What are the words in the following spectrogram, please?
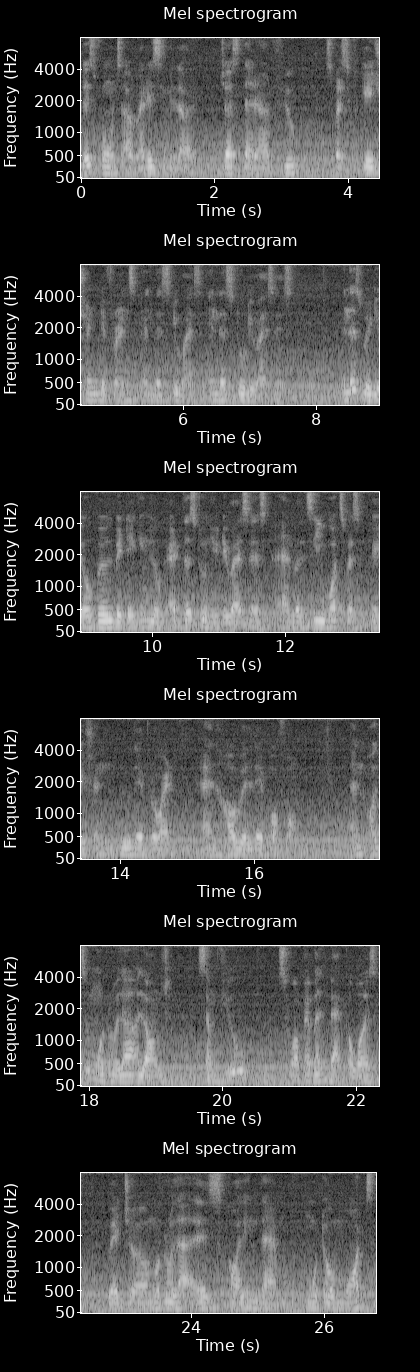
These phones are very similar, just there are few specification difference in this device in these two devices. In this video we will be taking look at these two new devices and we'll see what specification do they provide and how will they perform and also Motorola launched some few swappable back covers which uh, Motorola is calling them Moto mods.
